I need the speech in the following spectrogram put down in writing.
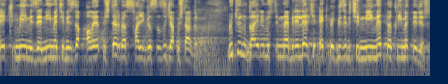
Ekmeğimize, nimetimizde alay etmişler ve saygısızlık yapmışlardır. Bütün gayrimüslimler bilirler ki ekmek bizim için nimet ve kıymetlidir.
